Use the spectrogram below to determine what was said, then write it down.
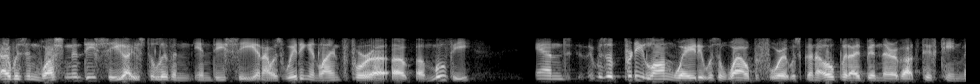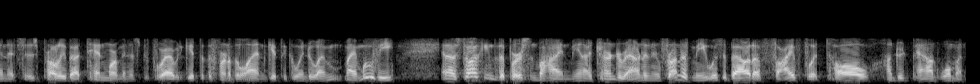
I was in Washington D.C. I used to live in in D.C. and I was waiting in line for a, a, a movie, and it was a pretty long wait. It was a while before it was going to open. I'd been there about 15 minutes. It was probably about 10 more minutes before I would get to the front of the line and get to go into my, my movie. And I was talking to the person behind me, and I turned around, and in front of me was about a five foot tall, hundred pound woman.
